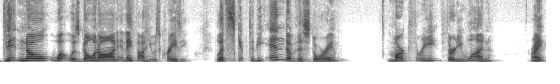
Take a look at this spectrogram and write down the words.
didn't know what was going on, and they thought he was crazy. Let's skip to the end of this story Mark 3 31, right?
